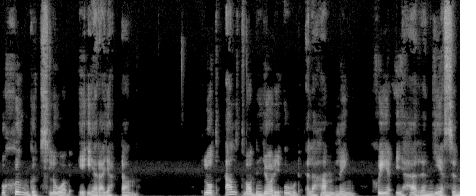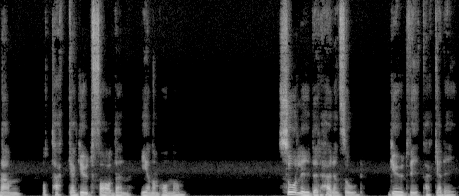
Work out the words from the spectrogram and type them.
och sjung Guds lov i era hjärtan. Låt allt vad ni gör i ord eller handling ske i Herren Jesu namn och tacka Gud Fadern genom honom. Så lyder Herrens ord. Gud, vi tackar dig.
